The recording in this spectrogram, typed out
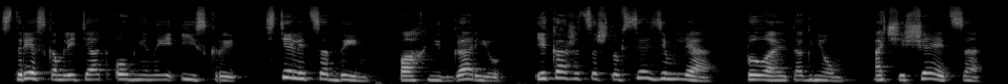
с треском летят огненные искры, стелится дым, пахнет гарью, и кажется, что вся земля пылает огнем, очищается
